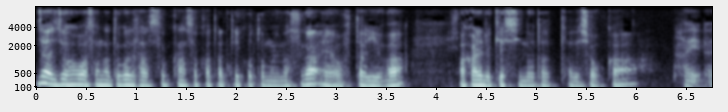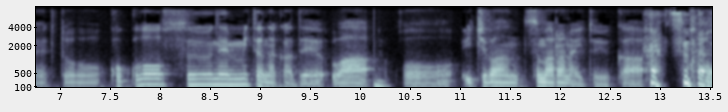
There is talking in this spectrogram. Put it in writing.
じゃあ、情報はそんなところで早速感想を語っていこうと思いますが、えーお二人は別れる決心どうだったでしょうか？はい、えっと、ここ数年見た中ではうん、こう、一番つまらないというか、つまり、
